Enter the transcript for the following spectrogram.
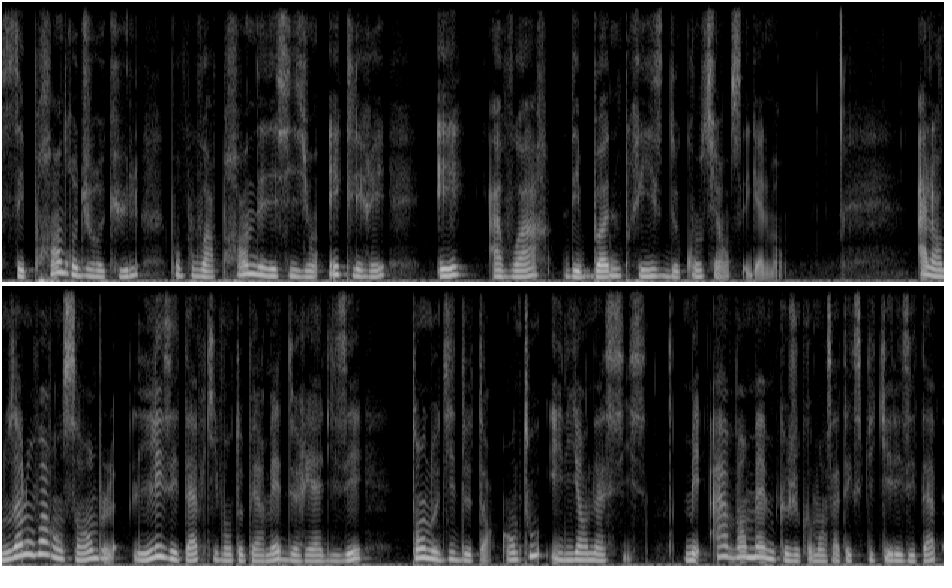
c'est prendre du recul pour pouvoir prendre des décisions éclairées et avoir des bonnes prises de conscience également. Alors, nous allons voir ensemble les étapes qui vont te permettre de réaliser ton audit de temps. En tout, il y en a six. Mais avant même que je commence à t'expliquer les étapes,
